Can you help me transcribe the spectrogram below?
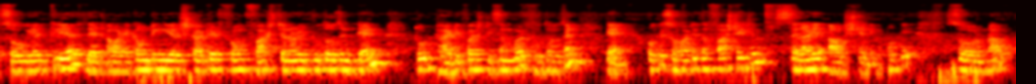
so we are clear that our accounting year started from 1st January 2010 to 31st December 2010 okay so what is the first item? Salary outstanding. Okay so now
